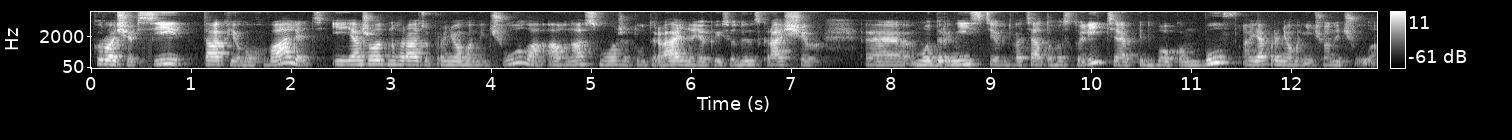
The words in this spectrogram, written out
Коротше, всі так його хвалять, і я жодного разу про нього не чула. А у нас може тут реально якийсь один з кращих е, модерністів ХХ століття під боком був, а я про нього нічого не чула.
